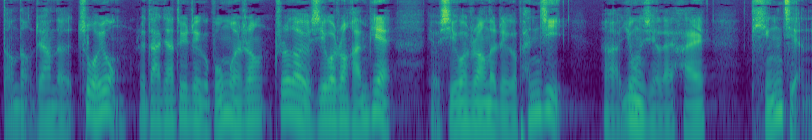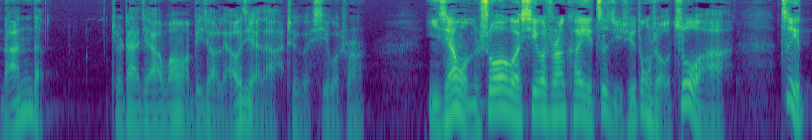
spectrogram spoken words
等等这样的作用。所以大家对这个不陌生，知道有西瓜霜含片，有西瓜霜的这个喷剂啊，用起来还挺简单的，就是大家往往比较了解的这个西瓜霜。以前我们说过，西瓜霜可以自己去动手做啊，自己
